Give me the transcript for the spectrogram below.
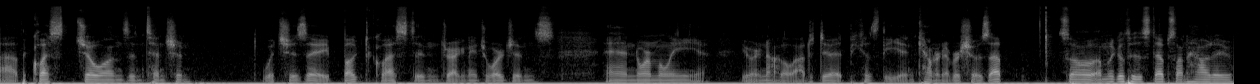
uh, the quest Jowan's Intention, which is a bugged quest in Dragon Age Origins, and normally you are not allowed to do it because the encounter never shows up. So I'm going to go through the steps on how to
